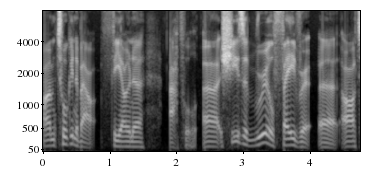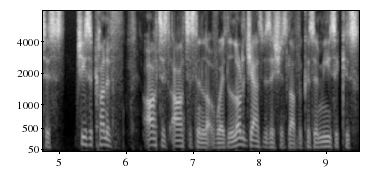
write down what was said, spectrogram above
I'm talking about Fiona Apple. Uh, she's a real favorite artist she's a kind of artist artist in a lot of ways. A lot of jazz musicians love her because her music is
